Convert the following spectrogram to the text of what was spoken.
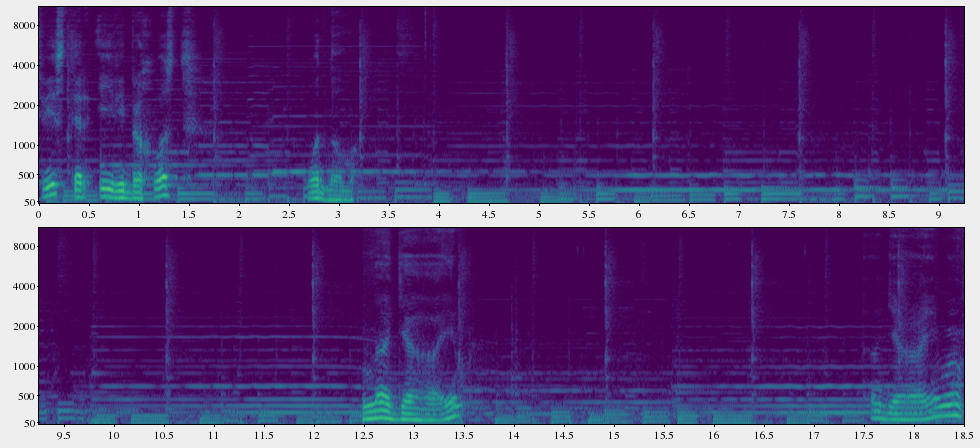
Твістер і віброхвост в одному. Надягаємо. Одягаємо.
